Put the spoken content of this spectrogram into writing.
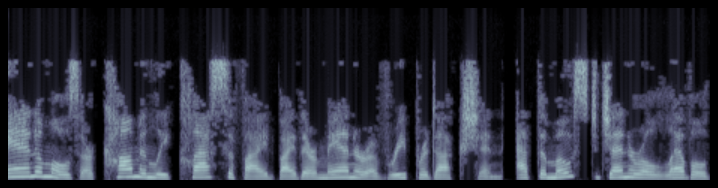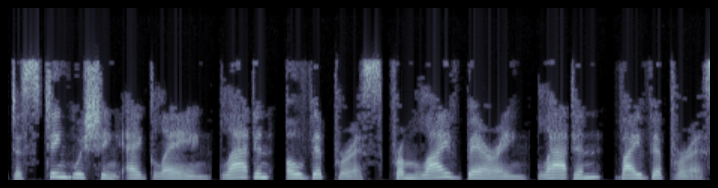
Animals are commonly classified by their manner of reproduction, at the most general level distinguishing egg-laying Latin, oviparous from live-bearing Latin, viviparous.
